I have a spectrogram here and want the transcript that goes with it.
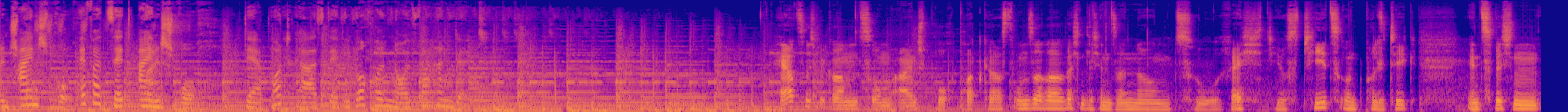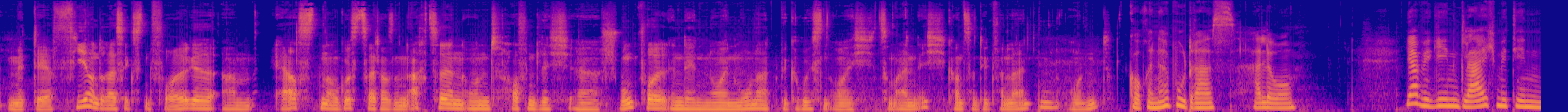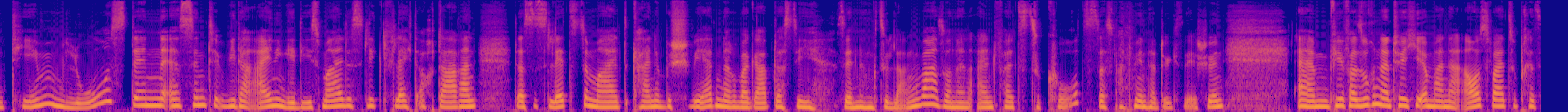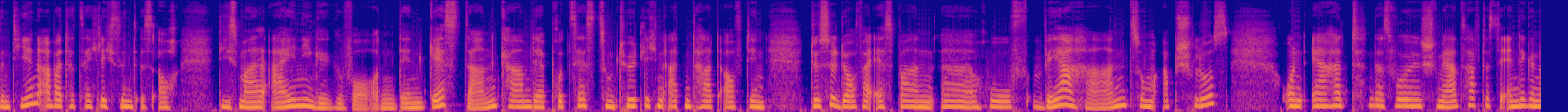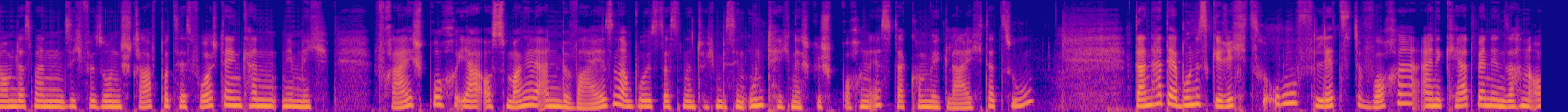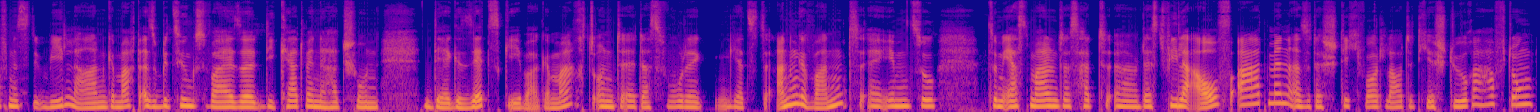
Einspruch. Einspruch. FAZ Einspruch. Der Podcast, der die Woche neu verhandelt. Herzlich willkommen zum Einspruch-Podcast unserer wöchentlichen Sendung zu Recht, Justiz und Politik. Inzwischen mit der 34. Folge am 1. August 2018 und hoffentlich äh, schwungvoll in den neuen Monat begrüßen euch zum einen ich, Konstantin van Leinten und Corinna Budras. Hallo. Ja, wir gehen gleich mit den Themen los, denn es sind wieder einige diesmal. Das liegt vielleicht auch daran, dass es letzte Mal keine Beschwerden darüber gab, dass die Sendung zu lang war, sondern allenfalls zu kurz. Das fanden wir natürlich sehr schön. Ähm, wir versuchen natürlich hier immer eine Auswahl zu präsentieren, aber tatsächlich sind es auch diesmal einige geworden. Denn gestern kam der Prozess zum tödlichen Attentat auf den Düsseldorfer S-Bahnhof Wehrhahn zum Abschluss. Und er hat das wohl schmerzhafteste Ende genommen, das man sich für so einen Strafprozess vorstellen kann, nämlich Freispruch, ja, aus Mangel an Beweisen, obwohl es das natürlich ein bisschen untechnisch gesprochen ist. Da kommen wir gleich dazu. Dann hat der Bundesgerichtshof letzte Woche eine Kehrtwende in Sachen offenes WLAN gemacht, also beziehungsweise die Kehrtwende hat schon der Gesetzgeber gemacht und äh, das wurde jetzt angewandt äh, eben zu zum ersten Mal und das hat äh, lässt viele aufatmen. Also das Stichwort lautet hier Störerhaftung.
